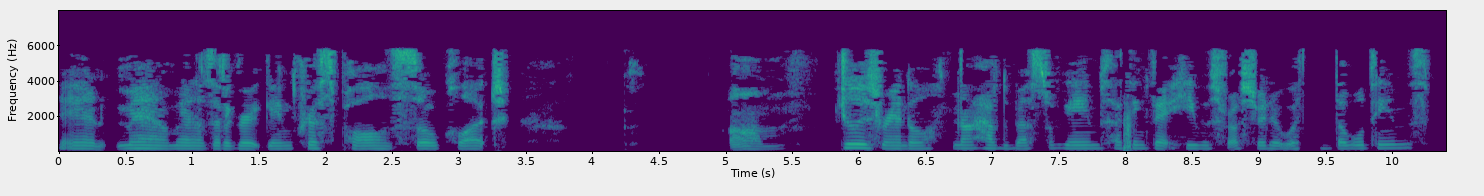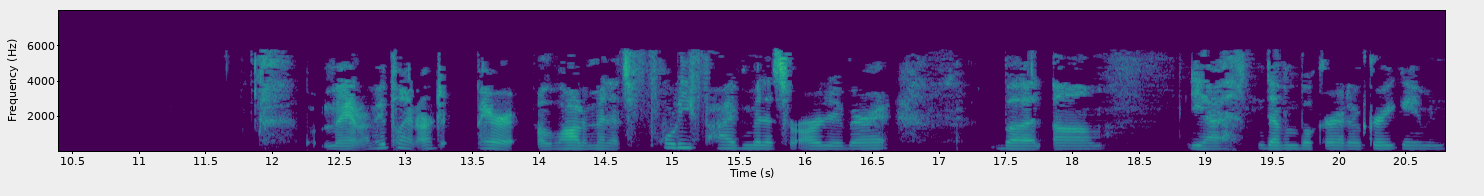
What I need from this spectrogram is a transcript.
And man, oh man, was that a great game. Chris Paul is so clutch. Um, Julius Randle not have the best of games. I think that he was frustrated with double teams. But man, are they playing RJ Barrett a lot of minutes? 45 minutes for RJ Barrett. But um, yeah, Devin Booker had a great game, and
